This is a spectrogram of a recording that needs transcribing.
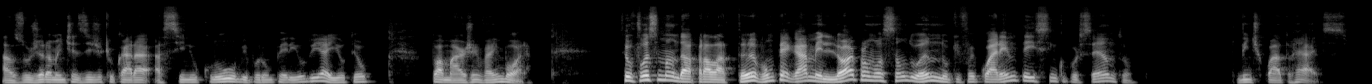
Azul geralmente exige que o cara assine o clube por um período e aí o teu tua margem vai embora. Se eu fosse mandar para a Latam, vamos pegar a melhor promoção do ano, que foi 45%, 24 reais.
